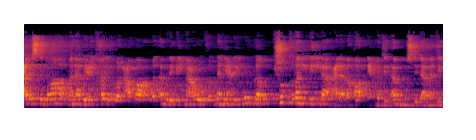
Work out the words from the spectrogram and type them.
على استمرار منابع الخير والعطاء والأمر بالمعروف والنهي عن المنكر. شكرا لله على بقاء نعمة الأمن واستدامته.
